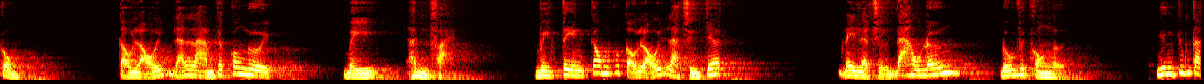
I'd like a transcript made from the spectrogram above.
cùng, tội lỗi đã làm cho con người bị hình phạt vì tiền công của tội lỗi là sự chết đây là sự đau đớn đối với con người nhưng chúng ta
